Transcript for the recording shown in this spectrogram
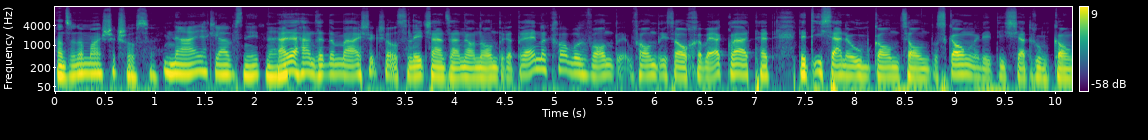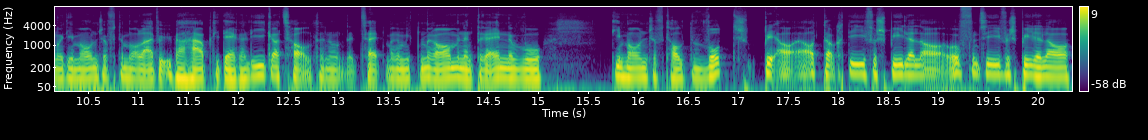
Haben sie nicht am meisten geschossen? Nein, ich glaube es nicht. Nein, nein da haben sie nicht am meisten geschossen. Letztes Jahr haben sie auch noch einen anderen Trainer gehabt, der auf andere, auf andere Sachen Wert gelegt hat. Dort ist es auch noch um ganz anders gegangen. Dort ist es ja darum gegangen, die Mannschaft mal einfach überhaupt in dieser Liga zu halten. Und jetzt hat man mit dem Rahmen einen Trainer, der die Mannschaft halt will, attraktiver spielen lassen, offensiver spielen lassen.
